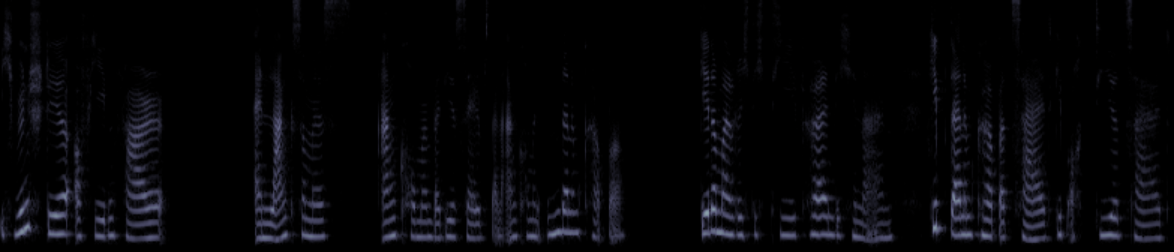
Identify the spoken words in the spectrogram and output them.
Ich wünsche dir auf jeden Fall ein langsames Ankommen bei dir selbst, ein Ankommen in deinem Körper. Geh da mal richtig tief, hör in dich hinein, gib deinem Körper Zeit, gib auch dir Zeit.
